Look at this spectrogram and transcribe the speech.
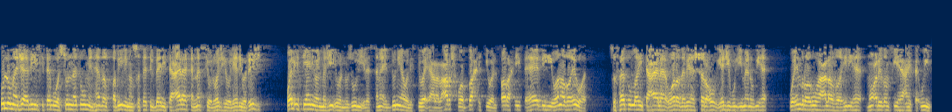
كل ما جاء به الكتاب والسنة من هذا القبيل من صفات الباري تعالى كالنفس والوجه واليد والرجل والإتيان والمجيء والنزول إلى السماء الدنيا والاستواء على العرش والضحك والفرح فهذه ونظائرها. صفات الله تعالى ورد بها الشرع يجب الإيمان بها. وإمرارها على ظاهرها معرضا فيها عن التأويل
